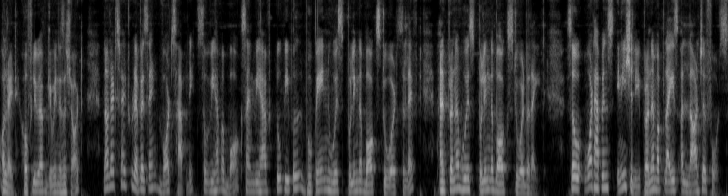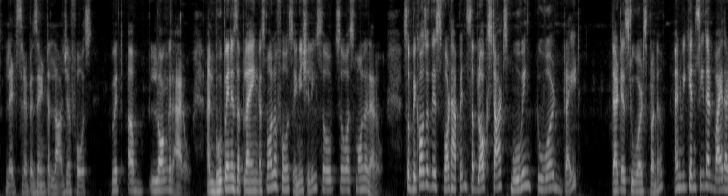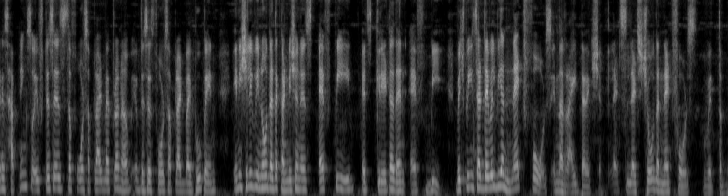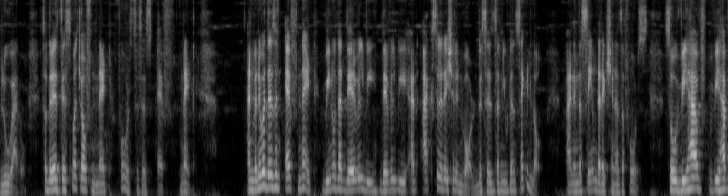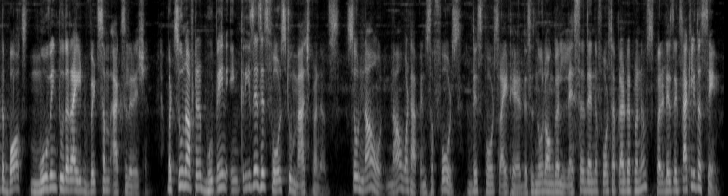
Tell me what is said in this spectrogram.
Alright, hopefully you have given this a shot. Now let's try to represent what's happening. So we have a box and we have two people, Bhupen who is pulling the box towards the left and Pranab who is pulling the box toward the right. So what happens initially, Pranab applies a larger force. Let's represent a larger force with a longer arrow. And Bhupen is applying a smaller force initially so so a smaller arrow. So because of this what happens? The block starts moving toward right that is towards Pranav. and we can see that why that is happening so if this is the force applied by Pranav, if this is force applied by Bhupen initially we know that the condition is FP it's greater than FB which means that there will be a net force in the right direction. Let's let's show the net force with the blue arrow. So there is this much of net force. This is F net. And whenever there's an F net, we know that there will be there will be an acceleration involved. This is the Newton's second law and in the same direction as the force. So we have we have the box moving to the right with some acceleration. But soon after, Bhupen increases his force to match Pranab's. So now, now what happens? The force, this force right here, this is no longer lesser than the force applied by Pranab's, but it is exactly the same.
